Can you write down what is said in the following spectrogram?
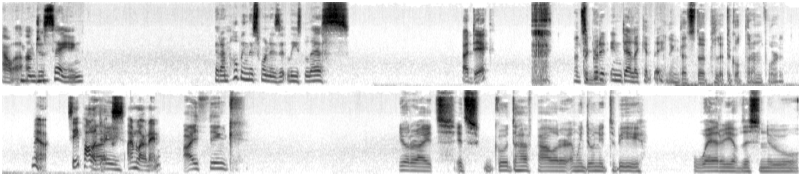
power. I'm mm-hmm. just saying that I'm hoping this one is at least less, A dick? That's to a put good it indelicately. I think that's the political term for it. Yeah. See, politics. I'm learning. I think you're right. It's good to have power, and we do need to be wary of this new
